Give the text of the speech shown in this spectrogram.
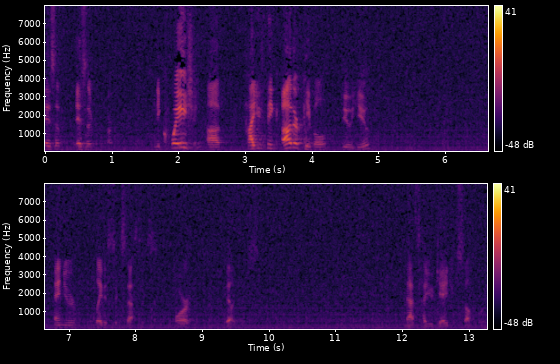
is, a, is a, an equation of how you think other people view you and your latest successes or failures. And that's how you gauge your self worth.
